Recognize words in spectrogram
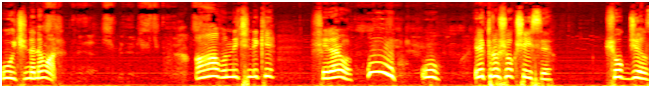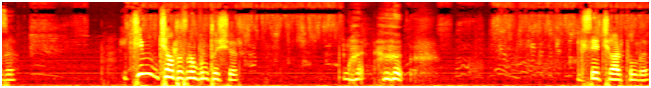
U içinde ne var? Aa bunun içindeki şeyler var. Uuu. Uuu. Elektroşok şeysi. Şok cihazı. Kim çantasına bunu taşır? İkisi çarpıldı.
